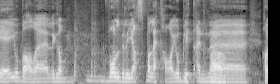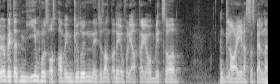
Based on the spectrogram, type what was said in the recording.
er jo bare liksom Voldelig jazzballett har jo blitt en eh, Har jo blitt et meme hos oss av en grunn, ikke sant? Og det er jo fordi at jeg har blitt så glad i disse spillene.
